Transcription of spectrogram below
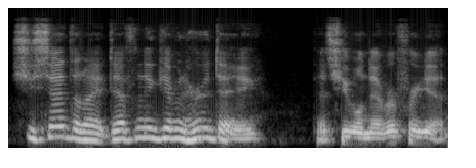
She said that I had definitely given her a day that she will never forget.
